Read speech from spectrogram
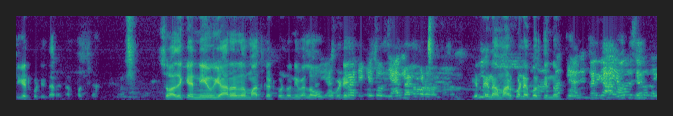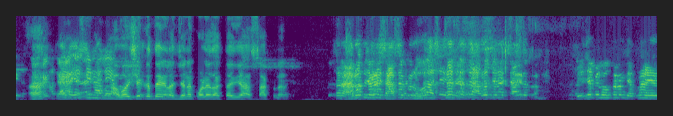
ಟಿಕೆಟ್ ಕೊಟ್ಟಿದ್ದಾರೆ ನಮ್ಮ ಪಕ್ಷ. ಸೊ ಅದಕ್ಕೆ ನೀವು ಯಾರು ಮಾತು ಕಟ್ಕೊಂಡು ನೀವೆಲ್ಲ ಹೋಗ್ಕೋಬೇಡಿ? ಇರ್ಲಿ ನಾ ಮಾಡ್ಕೊಂಡೇ ಬರ್ತೀನಿ? ಅವಶ್ಯಕತೆ ಏನಿಲ್ಲ ಜನಕ್ಕೆ ಒಳ್ಳೇದಾಗ್ತಾ ಇದೆಯಾ? ಸಾಕು ನನಗೆ. ಬಿಜೆಪಿಗೆ ಹೋಗ್ತಾರೆ ಹೇಳಿದ್ರು.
